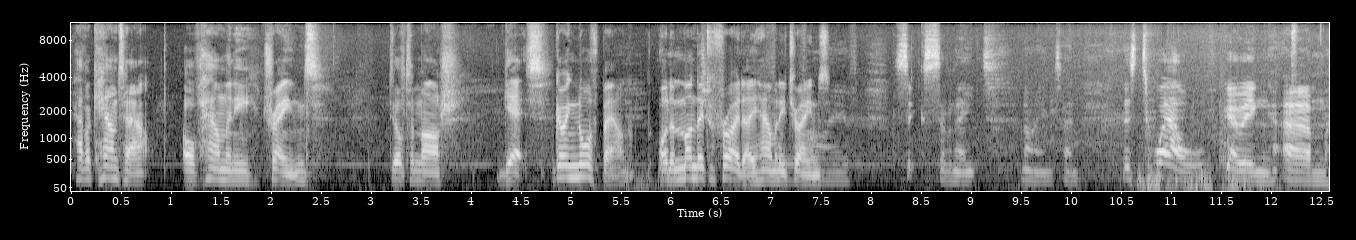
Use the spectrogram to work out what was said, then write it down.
have a count out of how many trains Dilton Marsh gets? Going northbound on a Monday to Friday, how many trains? Five, six, seven, eight, nine, ten. There's 12 going um,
